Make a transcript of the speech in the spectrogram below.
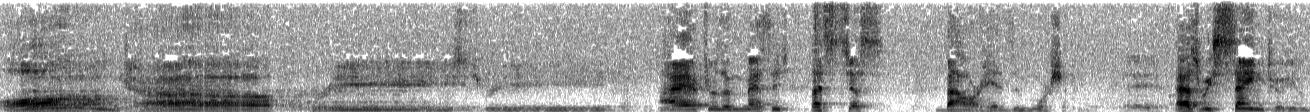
on Calvary's tree. After the message, let's just bow our heads and worship Him as we sang to Him.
